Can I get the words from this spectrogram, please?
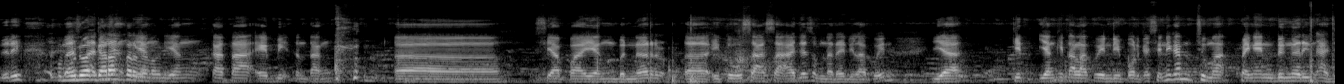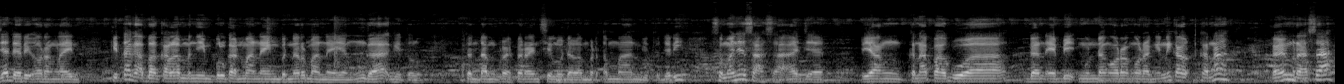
Jadi Pembunuhan karakter yang, memang yang, yang kata Ebi tentang eh, siapa yang benar eh, itu sah-sah aja sebenarnya dilakuin. Ya kit- yang kita lakuin di podcast ini kan cuma pengen dengerin aja dari orang lain. Kita gak bakalan menyimpulkan mana yang benar, mana yang enggak gitu loh tentang preferensi lu dalam berteman gitu. Jadi semuanya sah-sah aja. Yang kenapa gua dan Ebi ngundang orang-orang ini ka- karena kami merasa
